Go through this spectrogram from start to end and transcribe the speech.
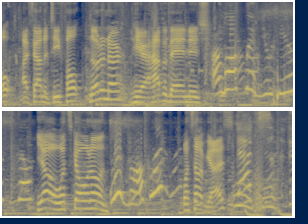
Oh, I found a default. No, no, no. Here, I have a bandage. Uh, Lachlan, you here still? Yo, what's going on? Wait, Lachlan? What's up, guys? That's the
